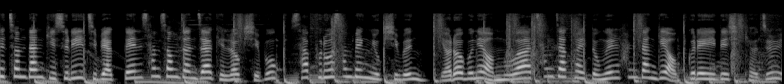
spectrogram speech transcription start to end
최첨단 기술이 집약된 삼성전자 갤럭시 북 4 프로 360은 여러분의 업무와 창작 활동을 한 단계 업그레이드 시켜줄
